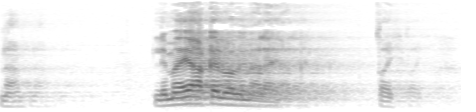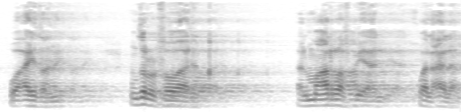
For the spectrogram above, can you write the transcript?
نعم. لما يعقل ولما لا يعقل. طيب. وأيضا انظروا الفوارق. المعرف بال والعلم.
